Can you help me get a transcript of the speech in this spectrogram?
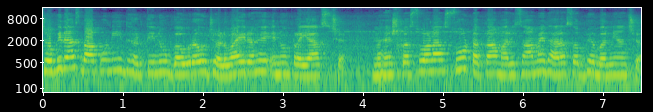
જોગીદાસ બાપુની ધરતીનું ગૌરવ જળવાઈ રહે એનો પ્રયાસ છે. મહેશ કસવાળા સો ટકા મારી સામે ધારાસભ્ય બન્યા છે.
